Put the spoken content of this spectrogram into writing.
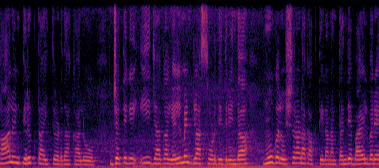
ಕಾಲು ಹಿಂಗೆ ತಿರುಗ್ತಾ ಇತ್ತು ಎಡದ ಕಾಲು. ಜೊತೆಗೆ ಈ ಜಾಗ ಎಲ್ಮೆಂಟ್ ಗ್ಲಾಸ್ ಹೊಡೆದಿದ್ದರಿಂದ ಮೂಗಲು ಉಸಿರಾಡೋಕ್ಕಾಗ್ತಿಲ್ಲ ನಮ್ಮ ತಂದೆ ಬಾಯಲ್ಲಿ ಬರೇ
